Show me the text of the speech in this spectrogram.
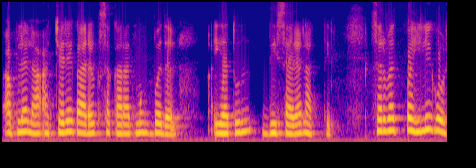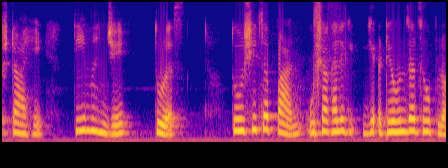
आपल्याला आश्चर्यकारक सकारात्मक बदल यातून दिसायला लागतील. सर्वात पहिली गोष्ट आहे ती म्हणजे तुळस. तुळशीचं पान उशाखाली घे- ठेवून जर झोपलं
